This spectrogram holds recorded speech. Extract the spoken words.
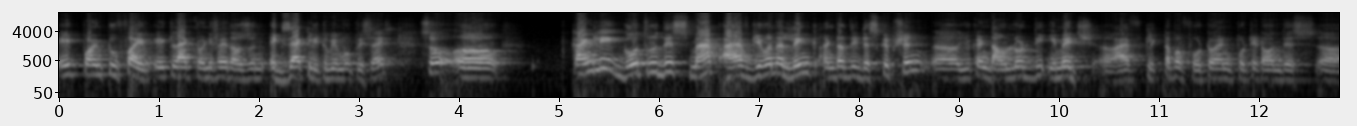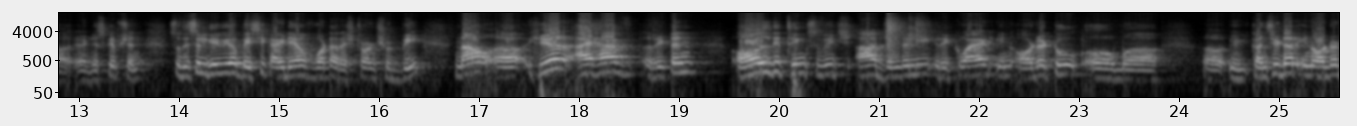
8.25 8 lakh 25,000 exactly to be more precise. So uh, kindly go through this map. I have given a link under the description. Uh, you can download the image. Uh, I have clicked up a photo and put it on this uh, description. So this will give you a basic idea of what a restaurant should be. Now here I have written all the things which are generally required in order to um, uh, consider in order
